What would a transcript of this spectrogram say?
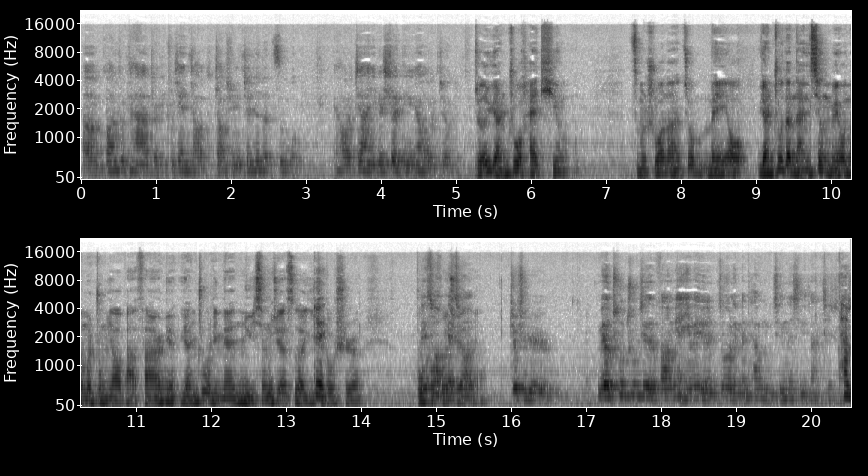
呃帮助他就是逐渐找找寻真正的自我，然后这样一个设定让我就觉得原著还挺怎么说呢，就没有原著的男性没有那么重要吧，反而原原著里面女性角色一直都是不可或缺的呀。就是没有突出这个方面，因为原作里面他母亲的形象其实他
